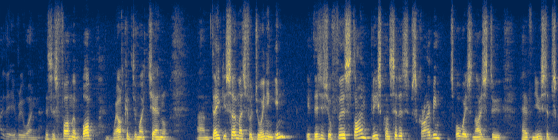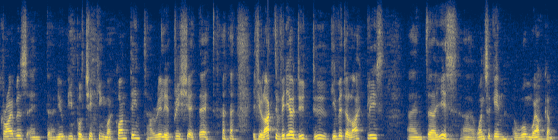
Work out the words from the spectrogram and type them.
Hi there everyone, this is Farmer Bob. Welcome to my channel. Um, thank you so much for joining in. If this is your first time, please consider subscribing. It's always nice to have new subscribers and uh, new people checking my content. I really appreciate that. if you like the video, do, do give it a like please. And uh, yes, uh, once again, a warm welcome.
